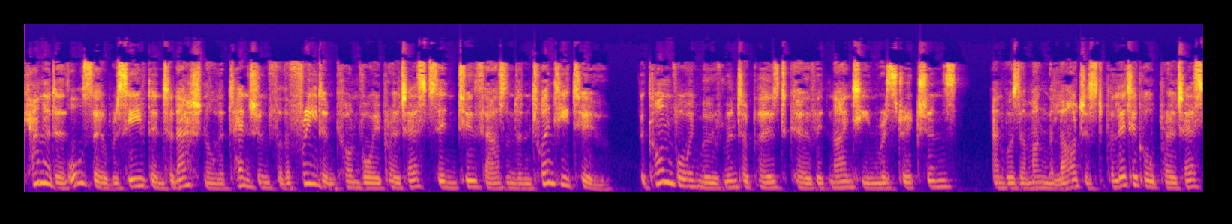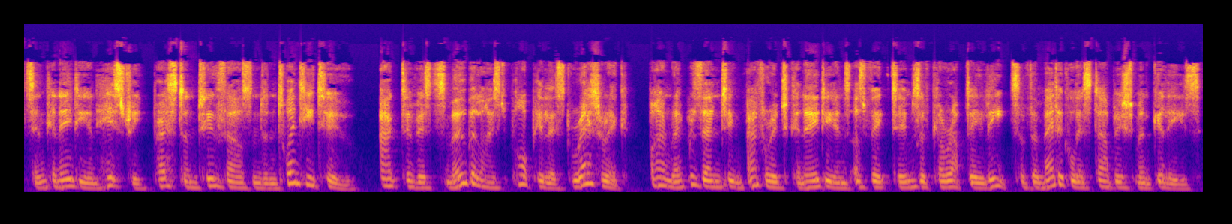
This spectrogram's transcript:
Canada also received international attention for the Freedom Convoy protests in 2022. The convoy movement opposed COVID 19 restrictions and was among the largest political protests in Canadian history. Preston 2022. Activists mobilized populist rhetoric by representing average Canadians as victims of corrupt elites of the medical establishment Gillies.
